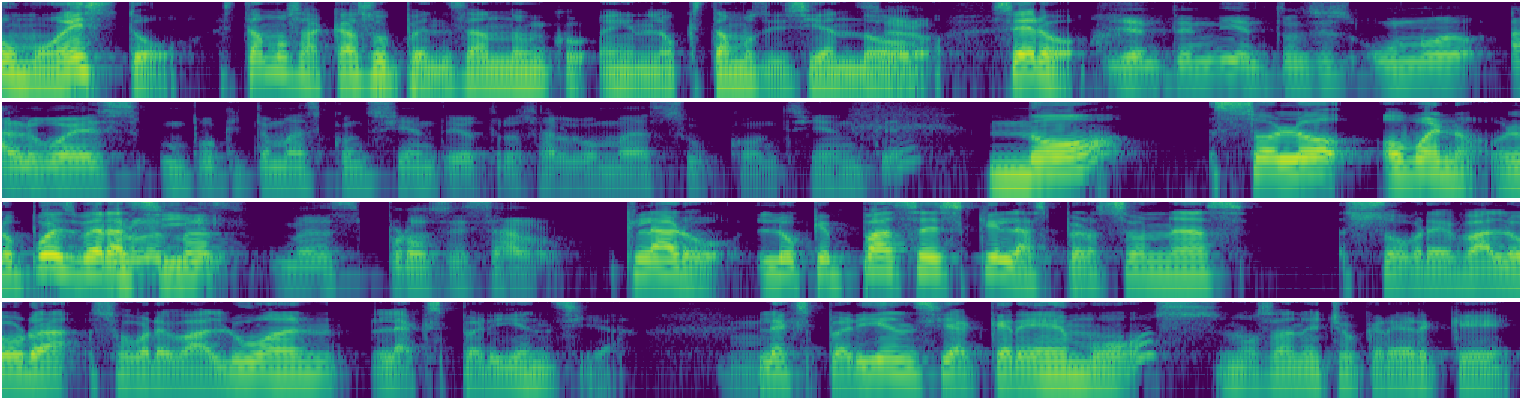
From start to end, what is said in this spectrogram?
Como esto. ¿Estamos acaso pensando en, lo que estamos diciendo? Cero. Cero. Ya entendí, entonces uno algo es un poquito más consciente y otro es algo más subconsciente. No solo, o bueno, lo puedes ver es así. más, más procesado. Claro, lo que pasa es que las personas sobrevalora, sobrevalúan la experiencia. Mm. La experiencia, creemos, nos han hecho creer que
